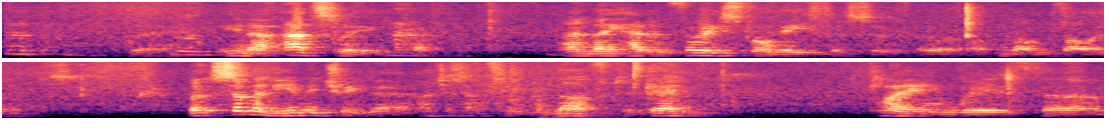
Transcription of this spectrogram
there. You know, absolutely incredible. And they had a very strong ethos of, of, of non-violence. But some of the imagery there, I just absolutely loved. Again, playing with, um,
